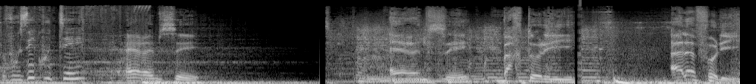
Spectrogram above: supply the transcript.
Vous écoutez RMC. RMC, Bartoli. À la folie.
